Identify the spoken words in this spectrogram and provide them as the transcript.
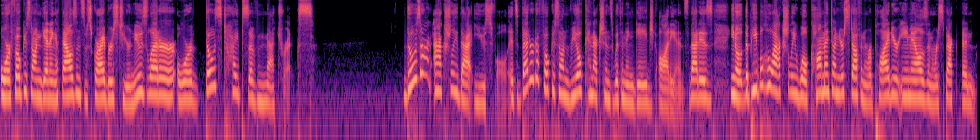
or focused on getting a thousand subscribers to your newsletter or those types of metrics those aren't actually that useful. It's better to focus on real connections with an engaged audience. That is, you know, the people who actually will comment on your stuff and reply to your emails and respect and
